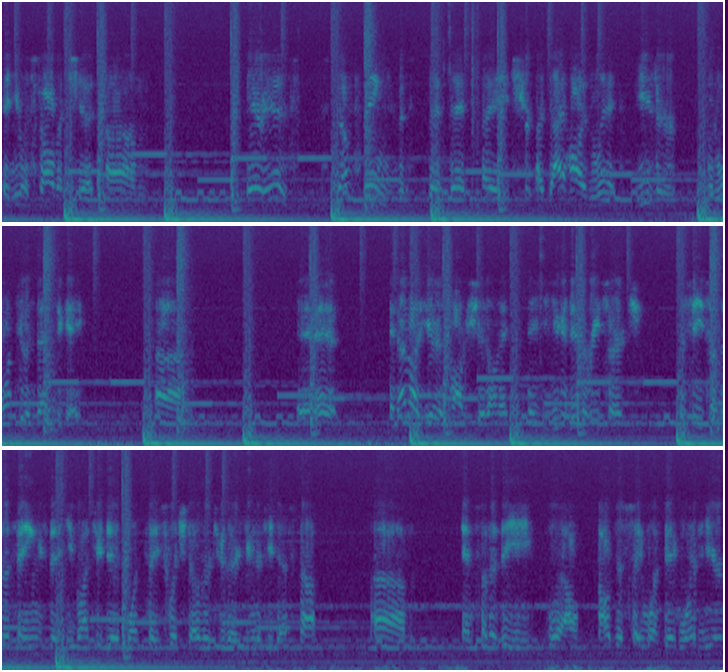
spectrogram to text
and you install that shit, um, there is some things that, that, that a, a diehard Linux user would want to investigate. Uh, and, and I'm not here to talk shit on it. You can do the research to see some of the things that Ubuntu did once they switched over to their Unity desktop. Um, and some of the, well, I'll just say one big word here,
